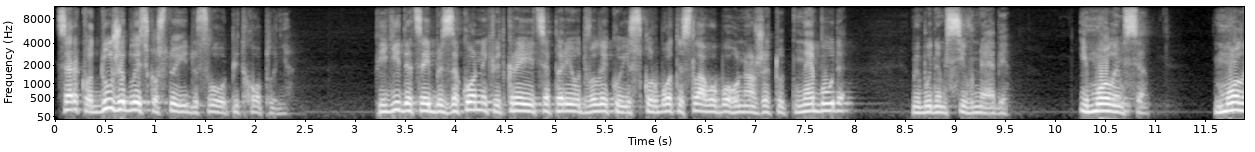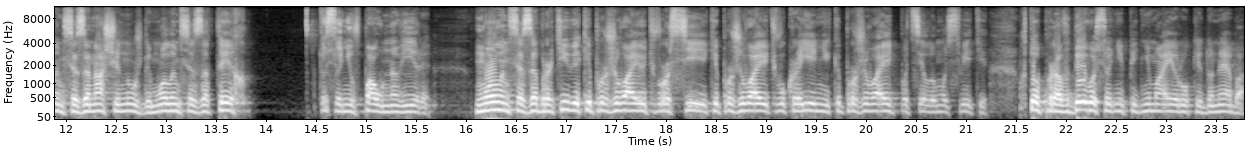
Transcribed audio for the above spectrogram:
Церква дуже близько стоїть до свого підхоплення. Підійде цей беззаконник, відкриється період великої скорботи. Слава Богу, нас вже тут не буде. Ми будемо всі в небі. І молимося. Молимося за наші нужди, молимося за тих, хто сьогодні впав на віри. Молимося за братів, які проживають в Росії, які проживають в Україні, які проживають по цілому світі. Хто правдиво сьогодні піднімає руки до неба.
